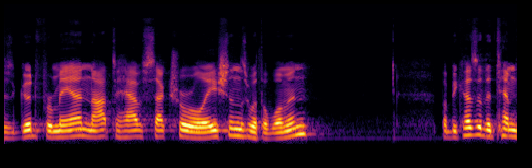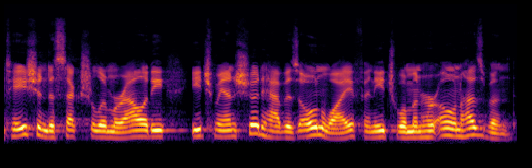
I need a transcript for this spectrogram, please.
is good for man not to have sexual relations with a woman? But because of the temptation to sexual immorality, each man should have his own wife, and each woman her own husband.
